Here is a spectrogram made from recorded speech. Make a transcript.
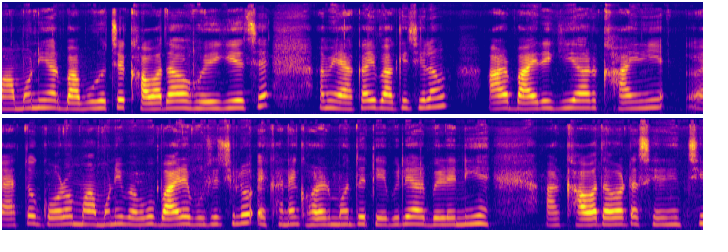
মামনি আর বাবুর হচ্ছে খাওয়া দাওয়া হয়ে গিয়েছে। আমি একাই বাকি ছিলাম আর বাইরে গিয়ে আর খাইনি। এত গরম মামনি বাবু বাইরে বসেছিল, এখানে ঘরের মধ্যে টেবিলে আর বেড়ে নিয়ে আর খাওয়া দাওয়াটা সেরে নিচ্ছি।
